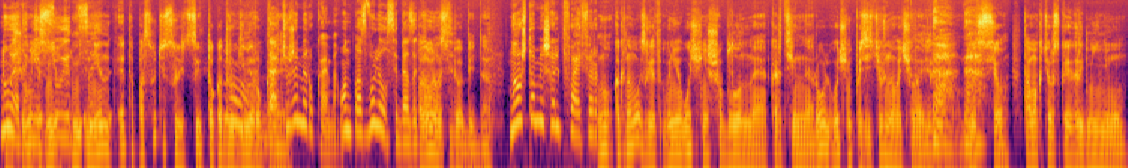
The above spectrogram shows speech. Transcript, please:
Ну, это мотив. не суицид. Не, не, это, по сути, суицид, только ну, другими руками. Да, чужими руками. Он позволил себя заколоть. Позволил себя убить, да. Ну а что Мишель Пфайфер? Ну, как на мой взгляд, у нее очень шаблонная картинная роль очень позитивного человека. Да, да. Ну, все. Там актерской игры минимум.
